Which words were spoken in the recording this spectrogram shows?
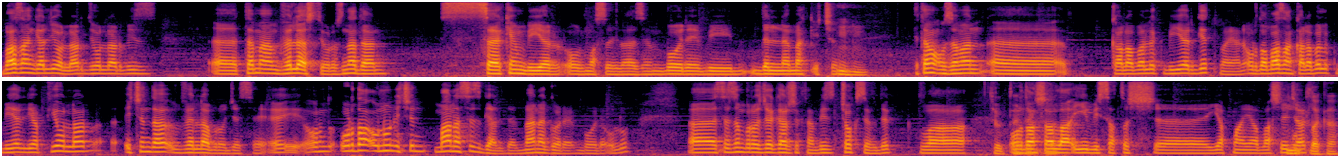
Bazen geliyorlar diyorlar biz e, tamam villa istiyoruz. Neden? Sakin bir yer olması lazım. Böyle bir dinlemek için. Hı hı. E tamam o zaman e, kalabalık bir yer gitme yani. Orada bazen kalabalık bir yer yapıyorlar. İçinde villa projesi. E, or- orada onun için manasız geldi. Bana göre böyle olur. E, sizin proje gerçekten biz çok sevdik ve Çok oradan inşallah iyi bir satış e, yapmaya başlayacak. Mutlaka,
